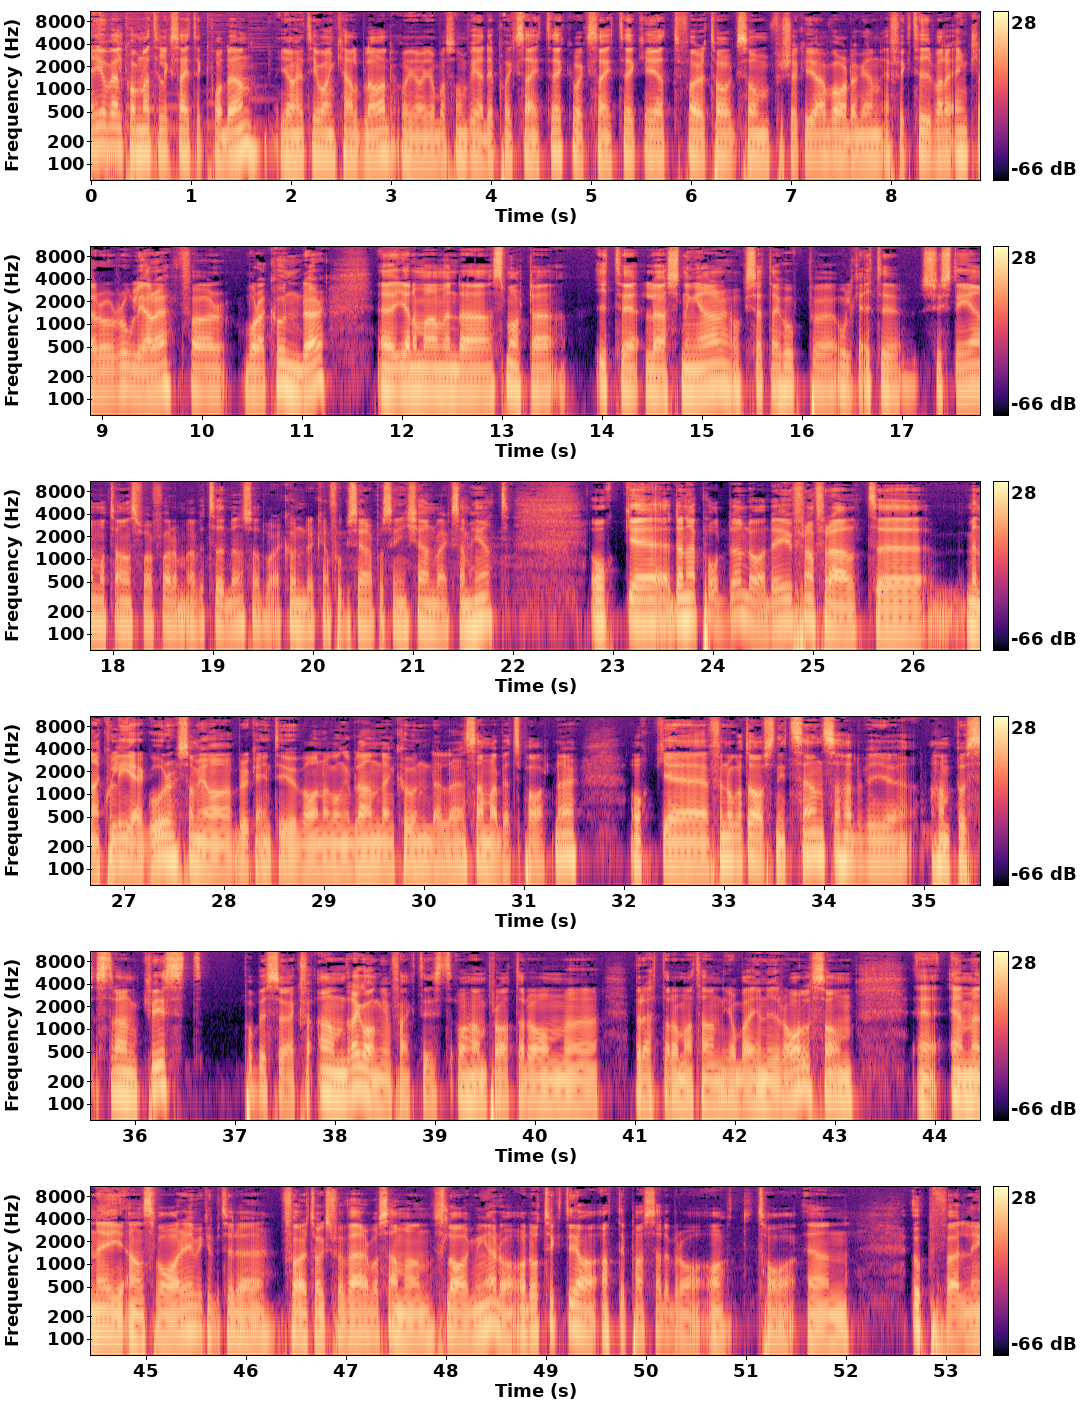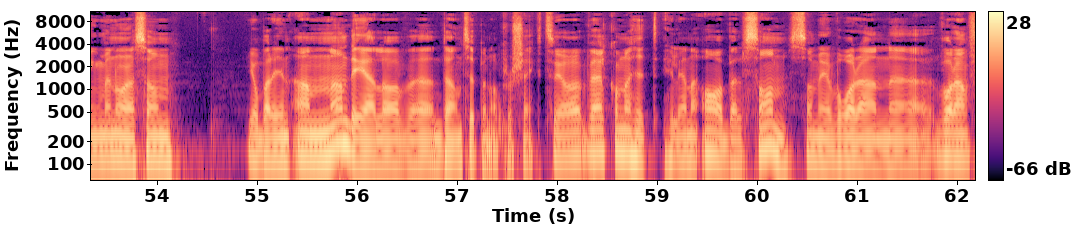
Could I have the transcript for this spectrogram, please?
Hej och välkomna till Excitec-podden. Jag heter Johan Kallblad och jag jobbar som vd på Excitec. Och Excitec är ett företag som försöker göra vardagen effektivare, enklare och roligare för våra kunder eh, genom att använda smarta IT-lösningar och sätta ihop eh, olika IT-system och ta ansvar för dem över tiden så att våra kunder kan fokusera på sin kärnverksamhet. Och eh, den här podden då, det är ju framförallt eh, mina kollegor som jag brukar intervjua någon gång ibland, en kund eller en samarbetspartner. Och eh, för något avsnitt sen så hade vi ju Hampus Strandqvist på besök för andra gången faktiskt. Och han pratade om, eh, berättade om att han jobbar i en ny roll som eh, ma ansvarig vilket betyder företagsförvärv och sammanslagningar. Då. Och då tyckte jag att det passade bra att ta en uppföljning med några som jobbar i en annan del av eh, den typen av projekt. Så jag välkomnar hit Helena Abelsson som är våran, eh, våran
